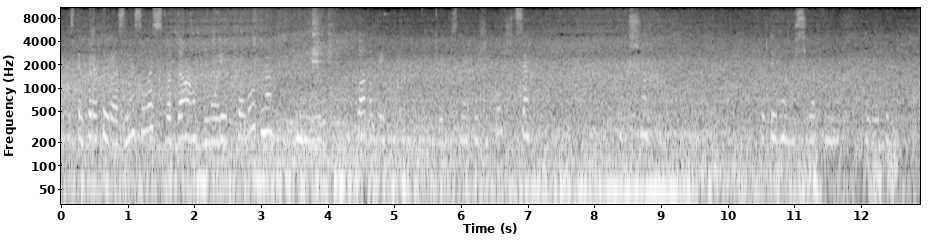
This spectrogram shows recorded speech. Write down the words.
якась температура знизилась, вода в морі холодна плавати якось не дуже хочеться. Так що подивимося, як воно робить.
